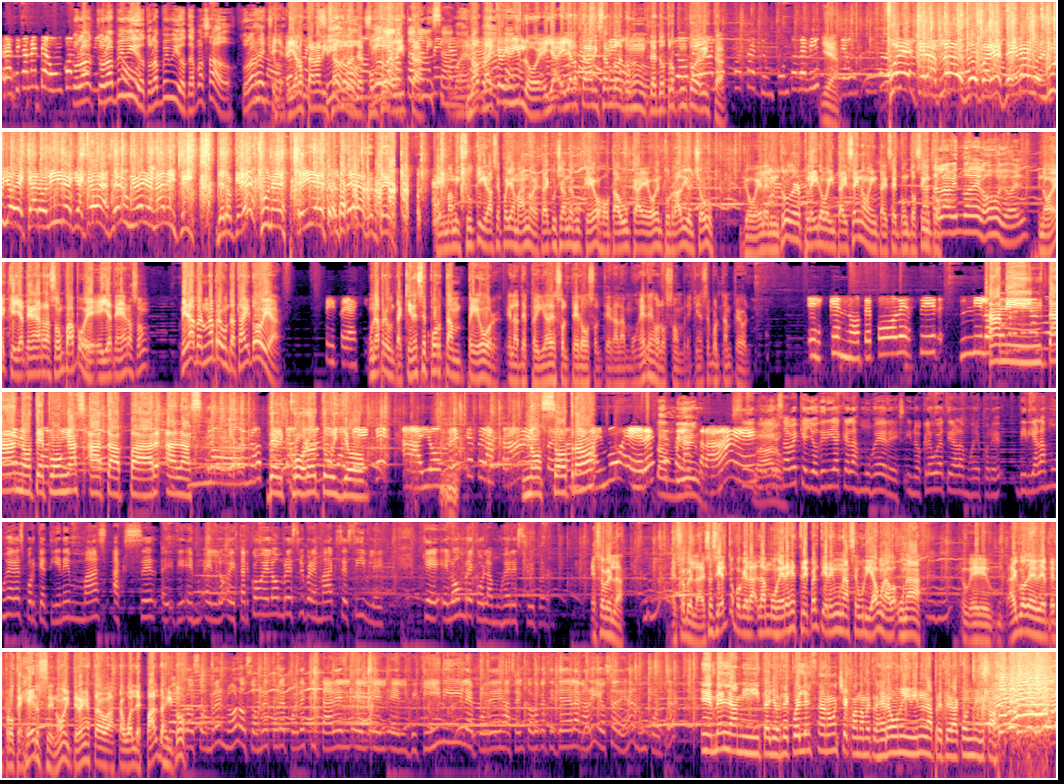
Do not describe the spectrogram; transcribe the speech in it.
prácticamente un ¿Tú lo, tú lo has vivido? ¿Tú lo has vivido? ¿Te ha pasado? ¿Tú lo has hecho? No. Ella lo está analizando ¿Sí o no? desde el punto de vista. Bueno, No, no hay que vivirlo. Ella, ella lo está analizando desde, un- desde otro Yo punto de vista. las cosas de un punto de vista, Yeah. de un aplauso para este gran orgullo de Carolina que acaba de hacer un gran análisis de lo que es una despedida de soltera soltero. Hey, Mamizuki, gracias por llamarnos. Está escuchando el juqueo JUKEO en tu radio el show. Joel el intruder, Play 96, 96.5. Estás viendo del ojo, Joel. No, es que ella tenía razón, papo. eh, Ella tenía razón. Mira, pero una pregunta, ¿estás ahí todavía? Sí, estoy aquí. Una pregunta, ¿quiénes se portan peor en las despedidas de soltero o soltera? ¿Las mujeres o los hombres? ¿Quiénes se portan peor? Es que no te puedo decir ni Amiguita, mujeres, no te pongas a tapar a las... No, no del coro tuyo. es que hay hombres que se las traen. Nosotros- pero también hay mujeres que También. se las traen. Sí, Claro. tú sabes que yo diría que las mujeres, y no que le voy a tirar a las mujeres, pero diría las mujeres porque tienen más acceso, estar con el hombre stripper es más accesible que el hombre con la mujer stripper. Eso es verdad. Eso es verdad. Eso es cierto, porque la- las mujeres stripper tienen una seguridad, una, una eh, algo de, de protegerse, ¿no? Y tienen hasta, hasta guardaespaldas y Pero todo. los hombres no, los hombres tú le puedes quitar el, el, el, el bikini, le puedes hacer todo lo que te dé la gana y ellos se dejan, no importa. Es verdad, amiguita. Yo recuerdo esa noche cuando me trajeron uno y vino apreté la corneta.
